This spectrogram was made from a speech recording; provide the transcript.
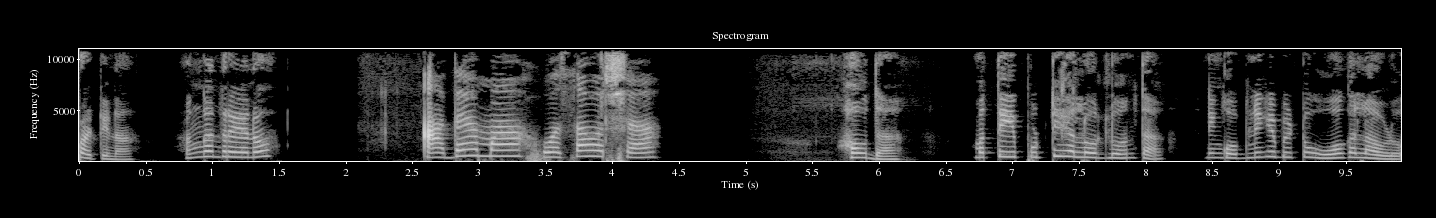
ಪಾರ್ಟಿನ ಹಂಗಂದ್ರೆ ಏನು? ಅದೇ ಅಮ್ಮ ಹೊಸ ವರ್ಷ. ಹೌದಾ? ಮತ್ತೆ ಈ ಪುಟ್ಟಿ ಎಲ್ಲೋದ್ಲು ಅಂತ ನಿಂಗೆ ಒಬ್ನಿಗೆ ಬಿಟ್ಟು ಹೋಗಲ್ಲ ಅವಳು.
